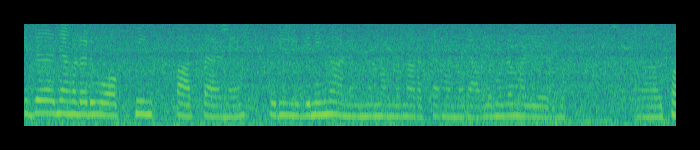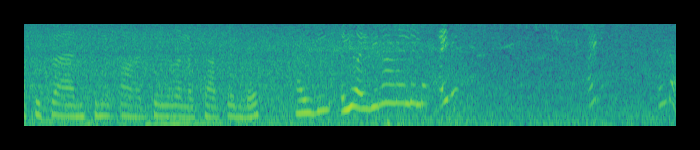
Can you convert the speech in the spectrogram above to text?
ഇത് ഞങ്ങളുടെ ഒരു വാക്കിംഗ് പാത്താണ് ഒരു ഈവനിങ് ആണ് ഇന്ന് നമ്മൾ നടക്കാൻ വന്നത്. രാവിലെ മുഴുവൻ വഴിയായിരുന്നു. കുറച്ച് സ്വാൻസിനെ കാണിച്ച് ഒരു വെള്ളച്ചാട്ടമുണ്ട് ഐവി അയ്യോ ഐവിനാണല്ലോ ഐവി എന്താ?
